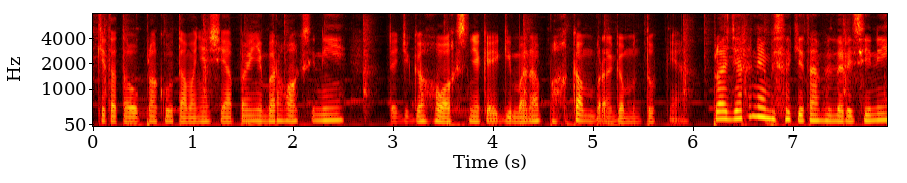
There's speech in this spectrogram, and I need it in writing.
kita tahu pelaku utamanya siapa yang nyebar hoax ini dan juga hoaxnya kayak gimana bahkan beragam bentuknya. Pelajaran yang bisa kita ambil dari sini,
